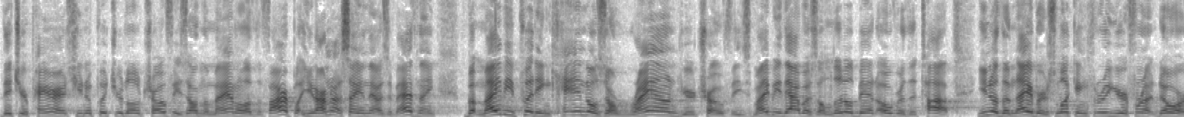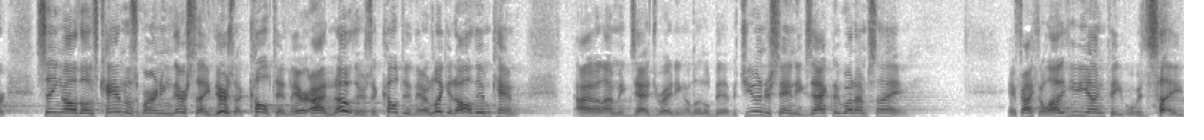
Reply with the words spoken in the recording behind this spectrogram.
that your parents, you know, put your little trophies on the mantle of the fireplace. You know, I'm not saying that was a bad thing, but maybe putting candles around your trophies, maybe that was a little bit over the top. You know, the neighbors looking through your front door, seeing all those candles burning, they're saying, There's a cult in there. I know there's a cult in there. Look at all them candles. I'm exaggerating a little bit, but you understand exactly what I'm saying. In fact, a lot of you young people would say,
